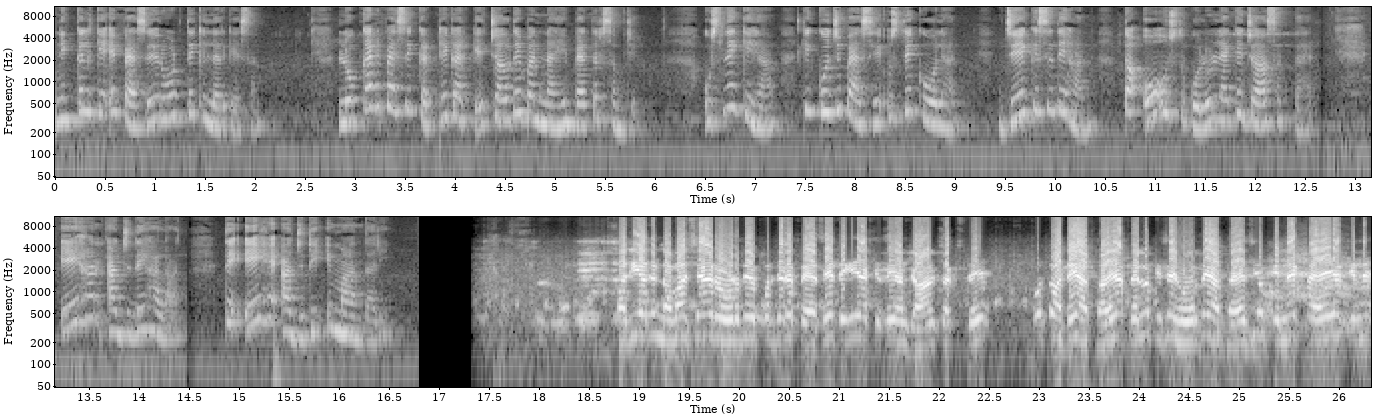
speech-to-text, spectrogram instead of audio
ਨਿਕਲ ਕੇ ਇਹ ਪੈਸੇ ਰੋਡ ਤੇ ਖਿਲਰ ਗਏ ਸਨ। ਲੋਕਾਂ ਨੇ ਪੈਸੇ ਇਕੱਠੇ ਕਰਕੇ ਚਲਦੇ ਬੰਨਣਾ ਹੀ ਬਿਹਤਰ ਸਮਝਿਆ। ਉਸਨੇ ਕਿਹਾ ਕਿ ਕੁਝ ਪੈਸੇ ਉਸਦੇ ਕੋਲ ਹਨ। ਜੇ ਕਿਸੇ ਦੇ ਹਨ, ਤਾਂ ਉਹ ਉਸ ਕੋਲੋਂ ਲੈ ਕੇ ਜਾ ਸਕਦਾ ਹੈ। ਇਹ ਹਨ ਅੱਜ ਦੇ ਹਾਲਾਤ ਤੇ ਇਹ ਹੈ ਅੱਜ ਦੀ ਇਮਾਨਦਾਰੀ। ਭਾਜੀ, ਅੱਜ ਨਵਾਂ ਸ਼ਹਿਰ ਰੋਡ ਦੇ ਉੱਪਰ ਜਿਹੜੇ ਪੈਸੇ ਡਿੱਗੇ ਆ ਕਿਸੇ ਅਣਜਾਣ ਸ਼ਖਸ ਦੇ, ਉਹ ਤੁਹਾਡੇ ਹੱਥ ਆਏ ਆ? ਪਹਿਲਾਂ ਕਿਸੇ ਹੋਰ ਦੇ ਹੱਥ ਆਏ ਸੀ? ਉਹ ਕਿੰਨੇ ਕੁ ਆ ਕਿੰਨੇ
